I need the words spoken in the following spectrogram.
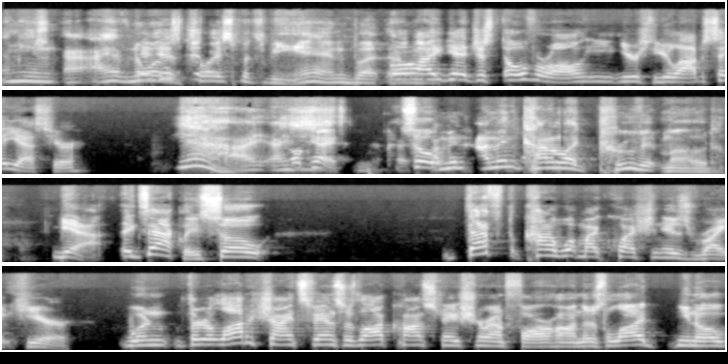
I mean, I have no Yeah, other choice but to be in. But Well, I I mean, get just overall, you're, you're allowed to say yes here. yeah, I, I Okay. just- So- I mean, I'm in kind of like prove it mode. Yeah, exactly. So that's the, kind of what my question is right here. When there are a lot of Giants fans, there's a lot of consternation around Farhan. There's a lot of you know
